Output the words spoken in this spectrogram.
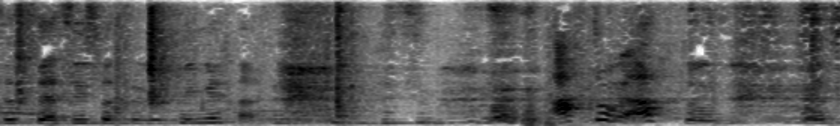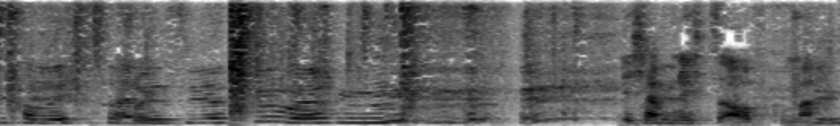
Das ist sehr süß, dass du geklingelt hast. Achtung, Achtung! Jetzt komme ich zurück. Alles wieder zumachen. Ich habe nichts aufgemacht.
